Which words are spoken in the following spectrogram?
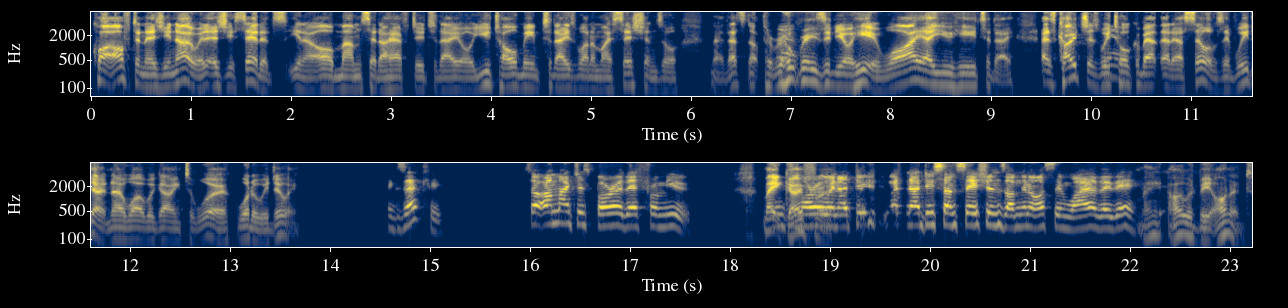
quite often, as you know, as you said, it's, you know, oh, mum said I have to today, or you told me today's one of my sessions, or no, that's not the real yeah. reason you're here. Why are you here today? As coaches, we yeah. talk about that ourselves. If we don't know why we're going to work, what are we doing? Exactly. So I might just borrow that from you. Mate, go tomorrow for it. when I do when I do some sessions, I'm going to ask them why are they there, Mate, I would be honored.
